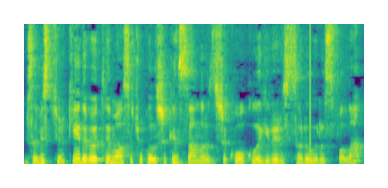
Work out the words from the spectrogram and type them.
Mesela biz Türkiye'de böyle temasa çok alışık insanlarız. İşte kol kola gireriz, sarılırız falan.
